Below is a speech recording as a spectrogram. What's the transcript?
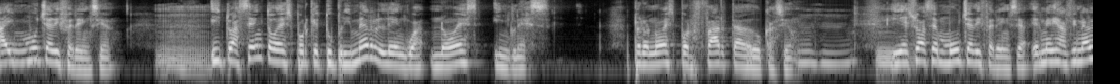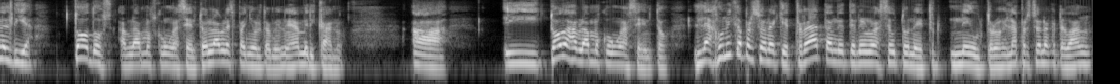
Hay mucha diferencia. Mm. Y tu acento es porque tu primer lengua no es inglés, pero no es por falta de educación. Y eso hace mucha diferencia. Él me dijo, al final del día, todos hablamos con un acento. Él habla español también, es americano. Ah, y todos hablamos con un acento. Las únicas personas que tratan de tener un acento neutro, neutro es la persona que te van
